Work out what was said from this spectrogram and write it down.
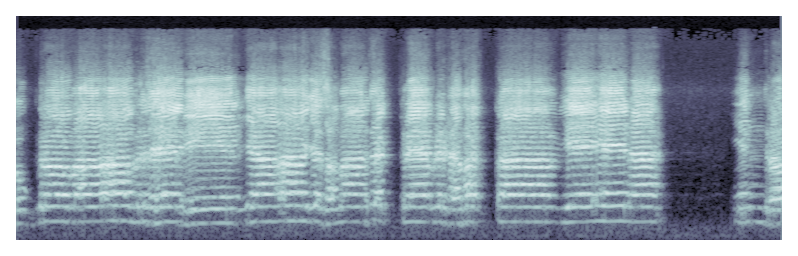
उग्रो वा वृधे वीर्याय समाचक्रे वृषभः काव्येन इन्द्रो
